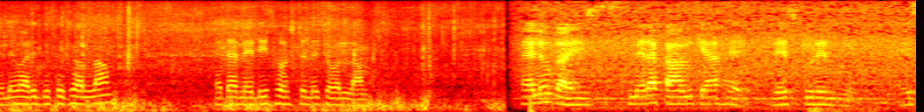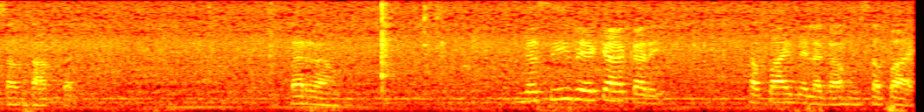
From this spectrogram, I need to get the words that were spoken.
ডেলিভারি দিতে চললাম। এটা লেডিস হোস্টেলে চললাম। हेलो गाइस मेरा काम क्या है रेस्टोरेंट में? ये सब साफ़ कर। कर रहा हूँ। नसीब है क्या करे? सफ़ाई में लगा हूँ सफ़ाई।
